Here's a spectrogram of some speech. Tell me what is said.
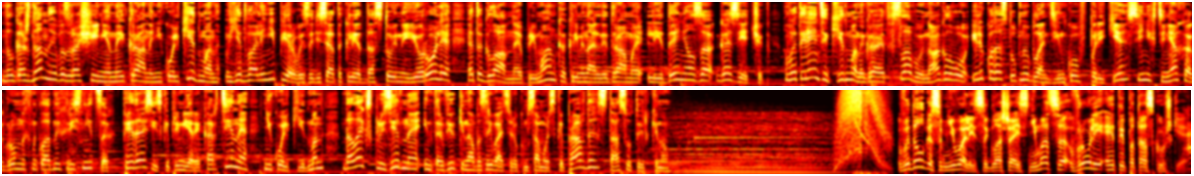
Долгожданное возвращение на экраны Николь Кидман в едва ли не первой за десяток лет достойной ее роли – это главная приманка криминальной драмы Ли Дэниелза «Газетчик». В этой ленте Кидман играет слабую на голову и легкодоступную блондинку в парике, синих тенях и огромных накладных ресницах. Перед российской премьерой картины Николь Кидман дала эксклюзивное интервью кинообозревателю «Комсомольской правды» Стасу Тыркину. Вы долго сомневались, соглашаясь сниматься в роли этой потаскушки?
